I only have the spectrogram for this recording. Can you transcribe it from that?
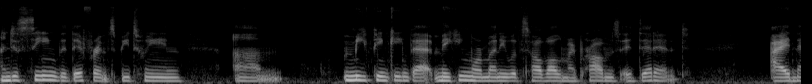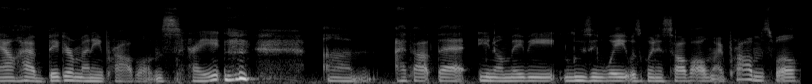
and just seeing the difference between um, me thinking that making more money would solve all of my problems. It didn't. I now have bigger money problems, right? Um, I thought that, you know, maybe losing weight was going to solve all my problems. Well,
